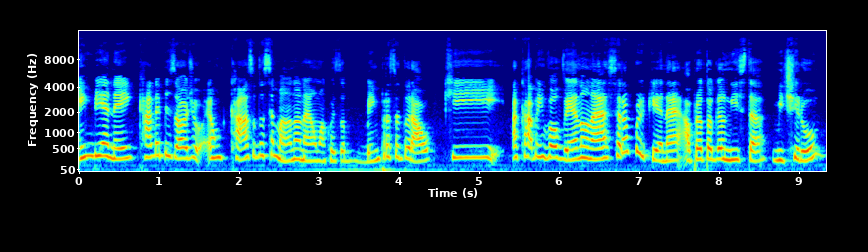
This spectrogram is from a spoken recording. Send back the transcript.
Em BNA, cada episódio é um caso da semana, né? Uma coisa bem procedural que acaba envolvendo, né? Será por quê, né? A protagonista Michiru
